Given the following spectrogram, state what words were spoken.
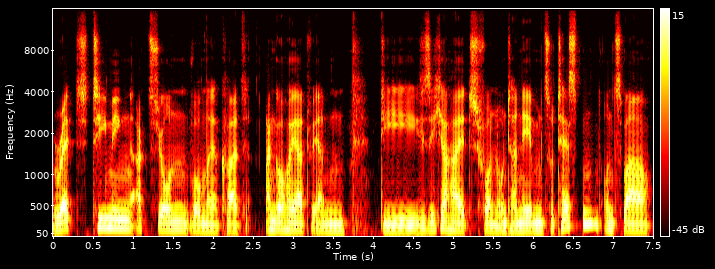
Red Teaming Aktionen, wo wir quasi angeheuert werden, die Sicherheit von Unternehmen zu testen und zwar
